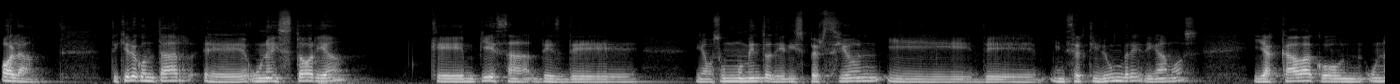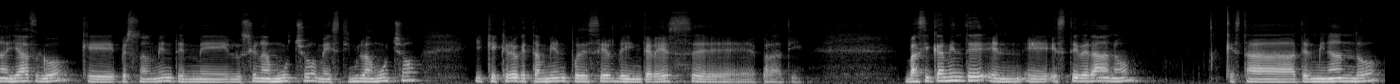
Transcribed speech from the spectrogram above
Hola, te quiero contar eh, una historia que empieza desde digamos, un momento de dispersión y de incertidumbre, digamos, y acaba con un hallazgo que personalmente me ilusiona mucho, me estimula mucho y que creo que también puede ser de interés eh, para ti. Básicamente en eh, este verano que está terminando,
